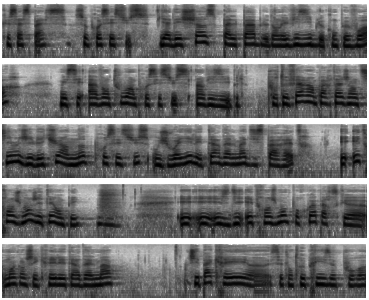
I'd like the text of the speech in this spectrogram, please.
que ça se passe, ce processus. Il y a des choses palpables dans le visible qu'on peut voir, mais c'est avant tout un processus invisible. Pour te faire un partage intime, j'ai vécu un autre processus où je voyais les terres d'Alma disparaître, et étrangement j'étais en paix. et, je dis étrangement pourquoi? Parce que moi quand j'ai créé les terres d'Alma, j'ai pas créé euh, cette entreprise pour euh,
